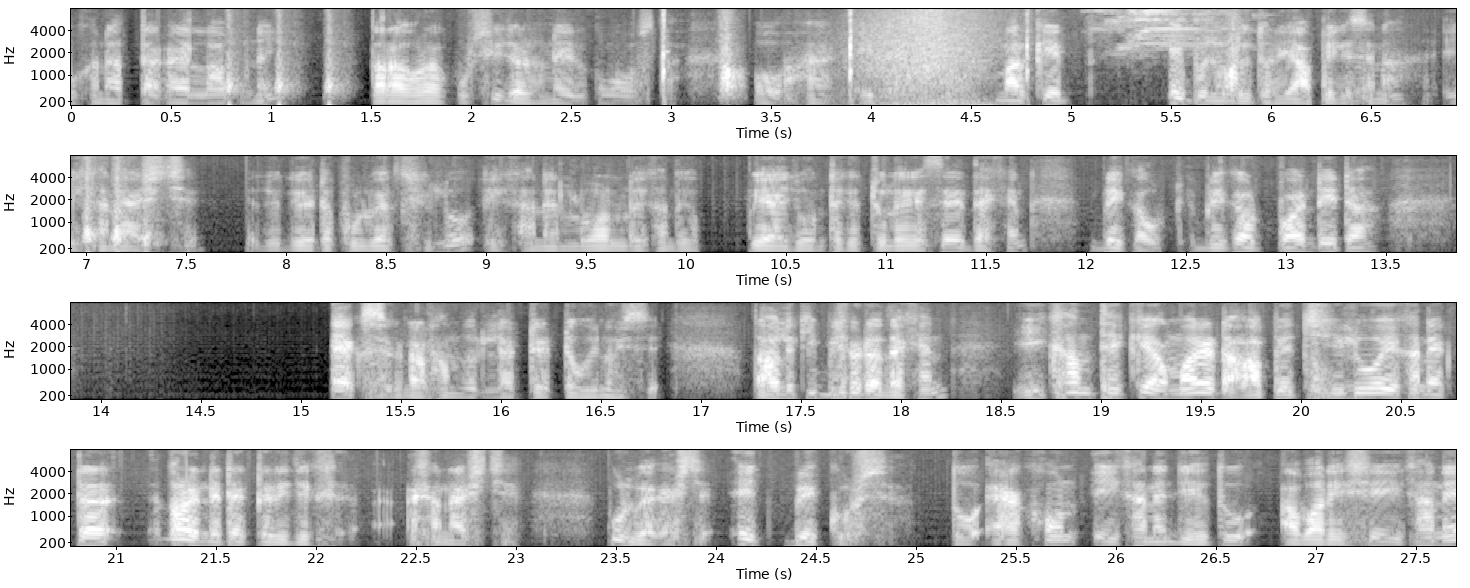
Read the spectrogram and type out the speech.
ওখানে আর টাকায় লাভ নেই। তাড়াহুড়া করছি যার জন্য এরকম অবস্থা। ও হ্যাঁ এটা। মার্কেট এই পর্যন্ত ধরে, আপে গেছে না? এখানে আসছে। যদিও এটা পুল ব্যাক ছিল, এখানে লোয়ার এখান থেকে পেঁয়াজ জোন থেকে চলে গেছে, দেখেন ব্রেকআউট ব্রেকআউট পয়েন্ট এটা এক সেকেন্ড আলহামদুলিল্লাহ ট্রেডটা উইন হয়েছে তাহলে কি বিষয়টা দেখেন, এইখান থেকে আমার এটা আপে ছিল, এখানে একটা, ধরেন এটা একটা রিজেকশন আসছে পুল ব্যাক আসছে, এই ব্রেক করছে। তো এখন এইখানে যেহেতু আবার এসে এখানে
